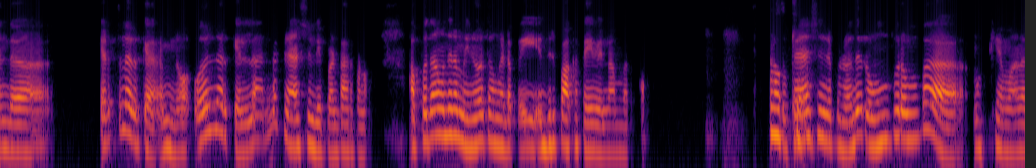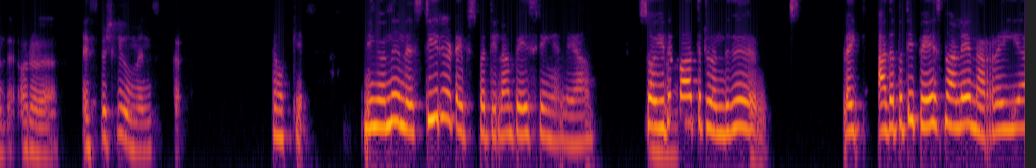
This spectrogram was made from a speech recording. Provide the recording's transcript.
அந்த இடத்துல இருக்க வேர்ல்ட்ல இருக்க எல்லாருமே ஃபினான்ஷியல் இண்டிபெண்டா இருக்கணும். அப்பதான் வந்து நம்ம இன்னொருத்தவங்ககிட்ட போய் எதிர்பார்க்க தேவையில்லாம இருக்கும். ஃபினான்ஷியல் இண்டிபெண்டன்ஸ் வந்து ரொம்ப ரொம்ப முக்கியமானது. ஒரு எஸ்பெஷலி உமன்ஸ்க்கு ஓகே நீங்க வந்து இந்த ஸ்டீரியோ டைப்ஸ் பத்திலாம் பேசுறீங்க இல்லையா? ஸோ இதை பார்த்துட்டு வந்து லைக் அதை பத்தி பேசினாலே நிறைய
